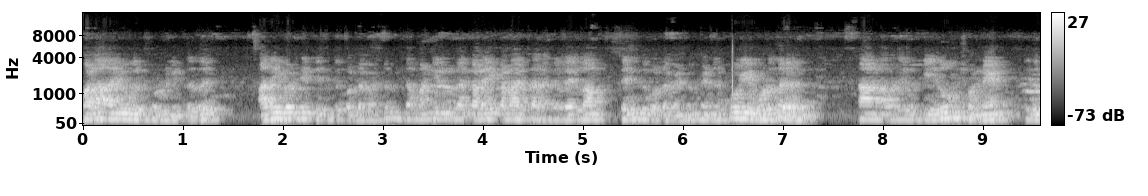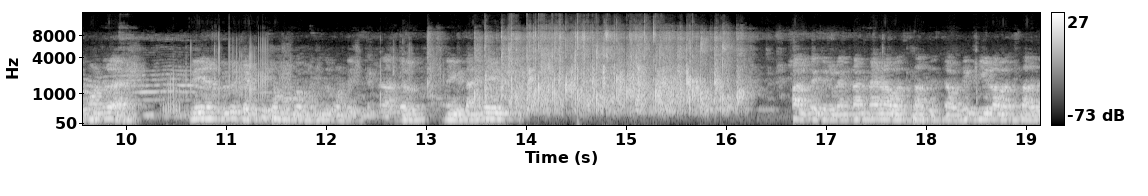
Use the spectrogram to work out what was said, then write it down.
பல ஆய்வுகள் சொல்கின்றது. அதை பற்றி தெரிந்து கொள்ள வேண்டும். இந்த மண்ணில் உள்ள கலை கலாச்சாரங்களை எல்லாம் தெரிந்து கொள்ள வேண்டும் என்று கூறிய பொழுது நான் அவர்களுக்கு இதுவும் சொன்னேன். இது போன்ற வீரர்களுக்கு வெற்றி சமூகம் இருந்து கொண்டிருக்கின்றார்கள். இன்னைக்கு தஞ்சை பார்க்கிறீர்கள் என்றால் மேல வஸ்தாது சாவடி கீழே வஸ்தாது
